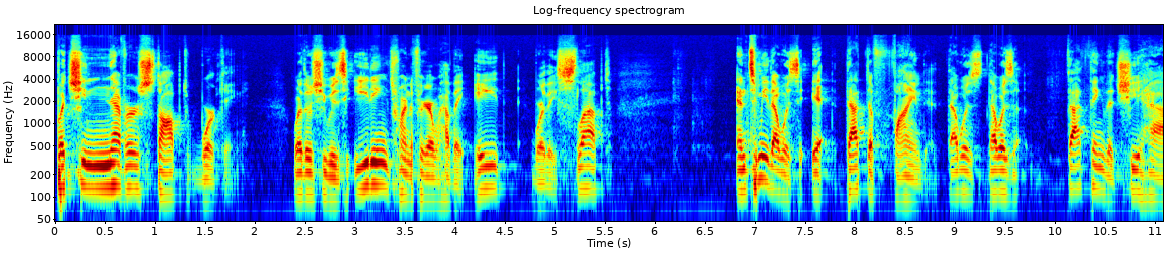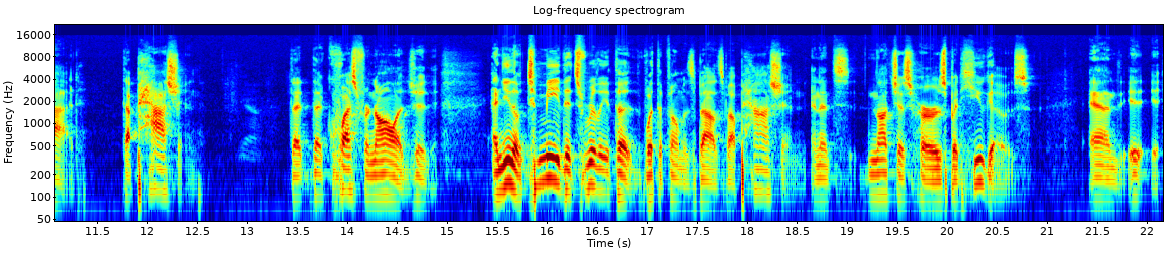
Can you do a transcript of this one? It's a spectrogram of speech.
But she never stopped working. Whether she was eating, trying to figure out how they ate, where they slept. And to me that was it. That defined it. That was that was that thing that she had, that passion. That that quest for knowledge. It, and you know, to me, that's really the, what the film is about. It's about passion, and it's not just hers, but Hugo's. And it, it,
